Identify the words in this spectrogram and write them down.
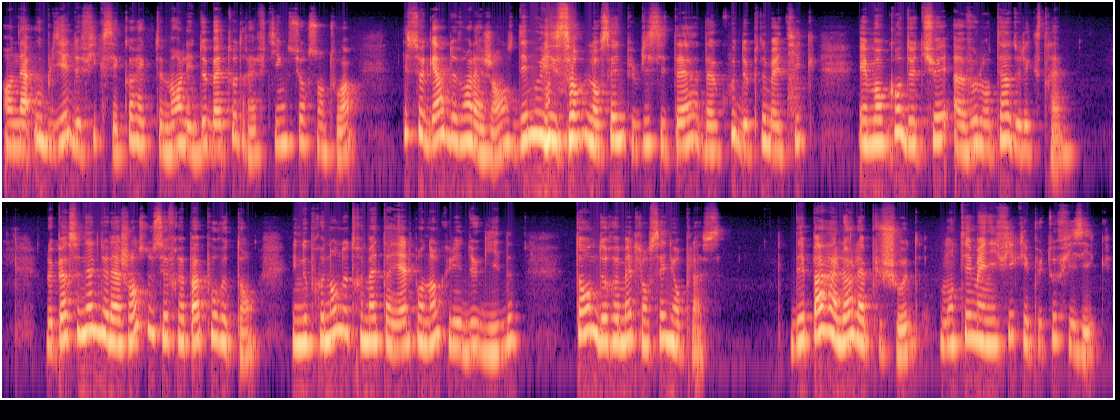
en a oublié de fixer correctement les deux bateaux de rafting sur son toit et se garde devant l'agence, démolissant l'enseigne publicitaire d'un coup de pneumatique et manquant de tuer un volontaire de l'extrême. Le personnel de l'agence ne s'effraie pas pour autant, et nous prenons notre matériel pendant que les deux guides tentent de remettre l'enseigne en place. Départ à l'heure la plus chaude, montée magnifique et plutôt physique.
